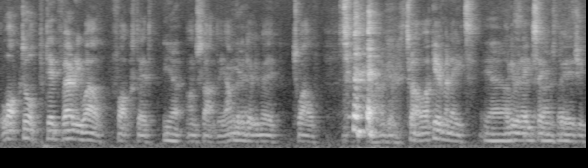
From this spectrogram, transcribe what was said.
locked up. Did very well. Fox did Yeah, on Saturday. I'm going to give him a twelve. I'll give him twelve. I'll give him an eight. yeah. I'll give him an eight. that's Same as. Bursik.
